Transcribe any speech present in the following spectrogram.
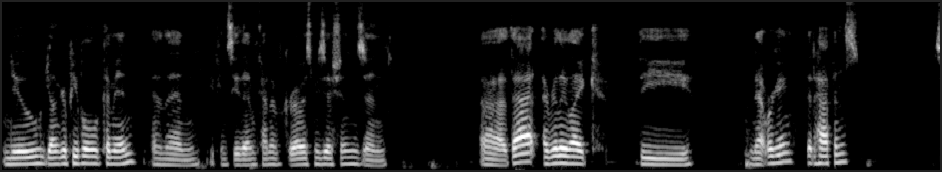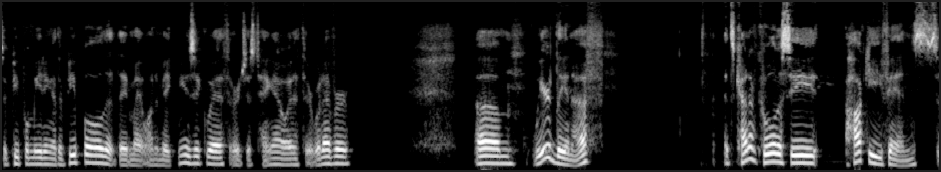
new younger people come in, and then you can see them kind of grow as musicians, and uh, that I really like the networking that happens. So people meeting other people that they might want to make music with, or just hang out with, or whatever. Um, weirdly enough, it's kind of cool to see hockey fans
